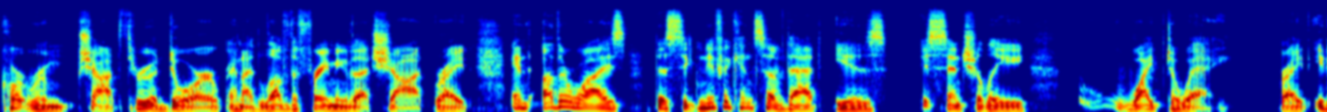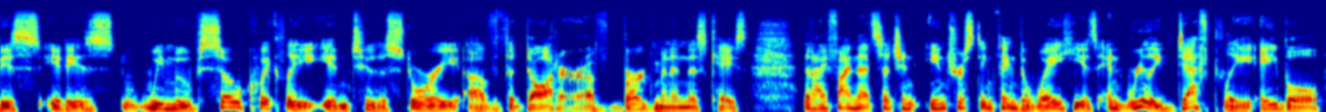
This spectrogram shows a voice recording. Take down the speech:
courtroom shot through a door and i love the framing of that shot right? And otherwise the significance of that is essentially wiped away right? It is it is we move so quickly into the story of the daughter of bergman in this case that i find that such an interesting thing the way he is and really deftly able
